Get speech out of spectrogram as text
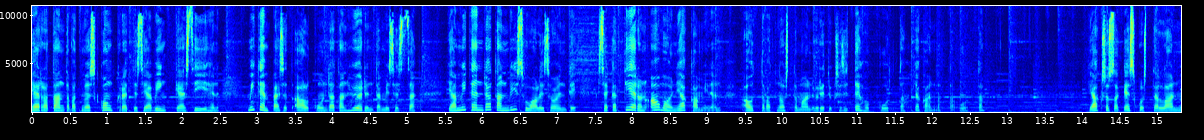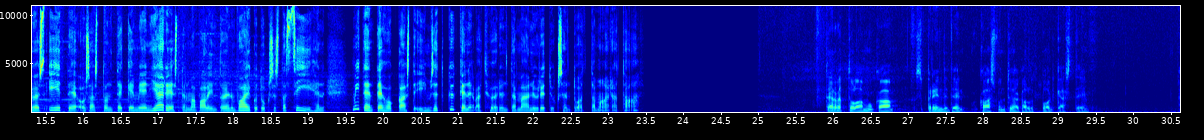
Herrat antavat myös konkreettisia vinkkejä siihen, miten pääset alkuun datan hyödyntämisessä ja miten datan visualisointi sekä tiedon avoin jakaminen auttavat nostamaan yrityksesi tehokkuutta ja kannattavuutta. Jaksossa keskustellaan myös IT-osaston tekemien järjestelmävalintojen vaikutuksesta siihen, miten tehokkaasti ihmiset kykenevät hyödyntämään yrityksen tuottamaa dataa. Tervetuloa mukaan Sprintitin kasvun työkalut podcastiin.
